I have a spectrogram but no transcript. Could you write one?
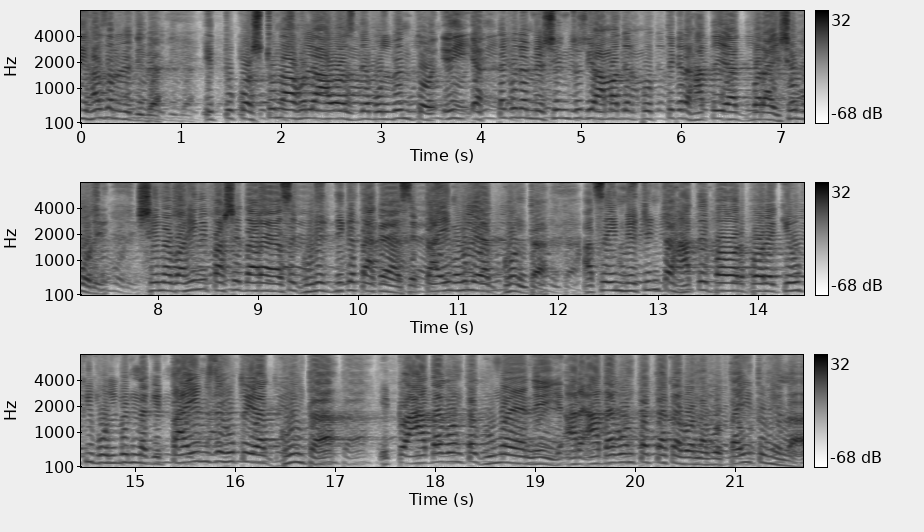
দুই হাজারে দিবে। একটু কষ্ট না হলে আওয়াজ দিয়ে বলবেন তো, এই একটা করে মেশিন যদি আমাদের প্রত্যেকের হাতে একবার আইসে পড়ে, সেনাবাহিনী পাশে দাঁড়ায় আছে, ঘড়ির দিকে তাকায় আছে টাইম হলে এক ঘণ্টা। আচ্ছা এই মেশিনটা হাতে পাওয়ার পরে কেউ কি বলবেন নাকি? টাইম যেহেতু এক ঘণ্টা, একটু আধা ঘণ্টা ঘুমায় নেই, আর আধা ঘণ্টা টাকা বানাবো, তাই তো মেলা।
